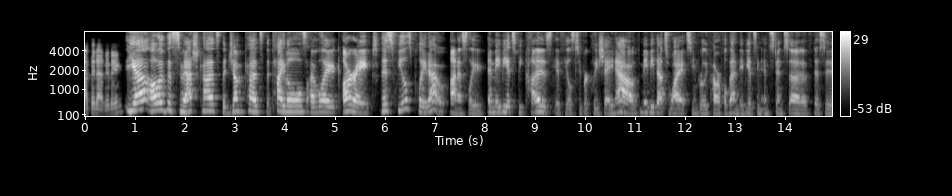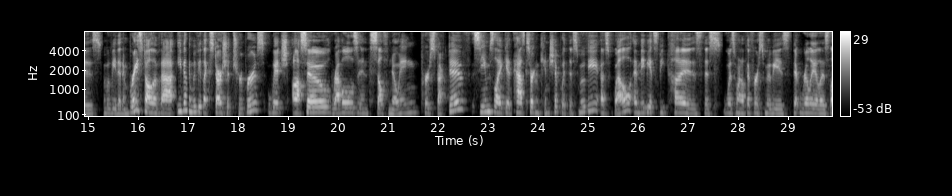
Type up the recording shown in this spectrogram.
rapid editing. Yeah, all of the smash cuts, the jump cuts, the titles. I'm like, all right, this feels played out, honestly. And maybe it's because it feels super cliche now, maybe that's why it seemed really powerful then. Maybe it's an instance of this is a movie that embraced all of that. Even a movie like Starship Troopers, which also revels in self knowing perspective, seems like it has a certain kinship with this movie as well. And maybe it's because this was one of the first movies that really was like,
